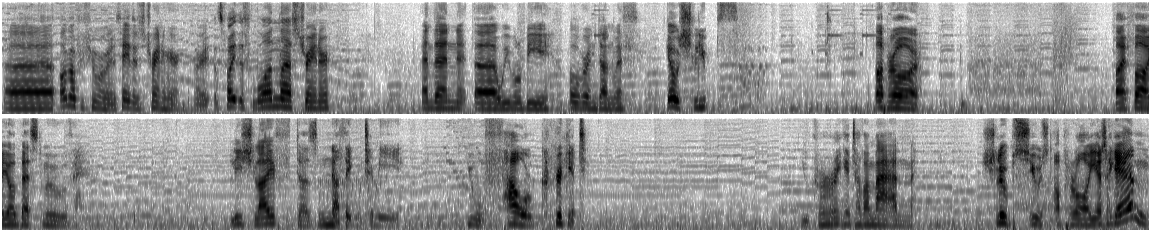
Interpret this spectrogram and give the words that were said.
Uh, I'll go for a few more minutes. Hey, there's a trainer here. Alright, let's fight this one last trainer. And then uh, we will be over and done with. Go, Schloops! Uproar! By far your best move. Leech Life does nothing to me. You foul cricket. You cricket of a man. Schloops used uproar yet again,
